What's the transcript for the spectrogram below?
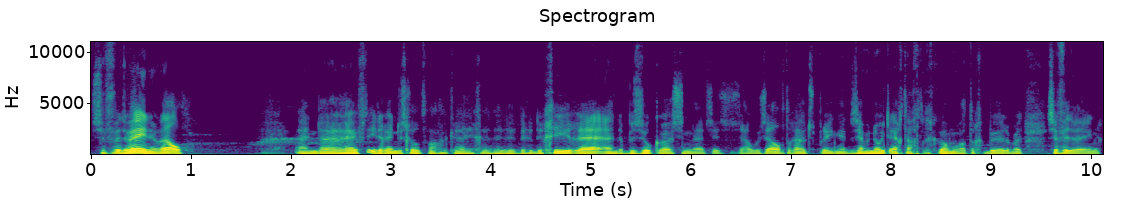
ze verdwenen wel. En daar heeft iedereen de schuld van gekregen. De, de, de gieren en de bezoekers. En eh, ze, ze zouden zelf eruit springen. Daar zijn we nooit echt achter gekomen wat er gebeurde, maar ze verdwenen.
